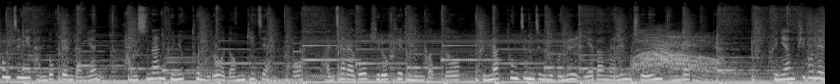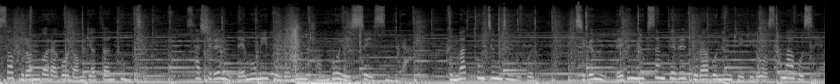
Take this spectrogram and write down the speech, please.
통증이 반복된다면 단순한 근육통으로 넘기지 않고 관찰하고 기록해 두는 것도 근막 통증 증후군을 예방하는 좋은 방법입니다. 그냥 피곤해서 그런 거라고 넘겼던 통증. 사실은 내 몸이 보내는 경고일 수 있습니다. 근막 통증 증후군. 지금 내 근육 상태를 돌아보는 계기로 삼아 보세요.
